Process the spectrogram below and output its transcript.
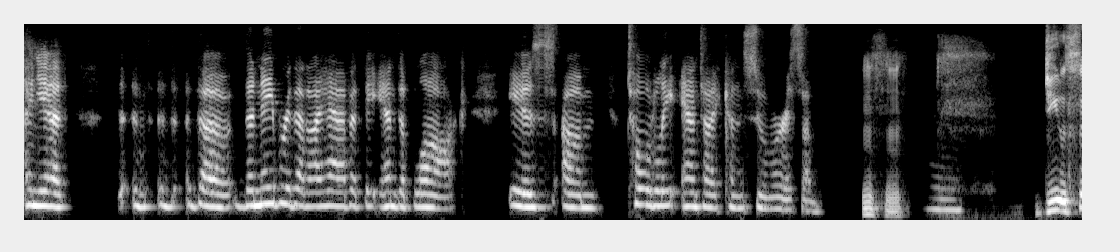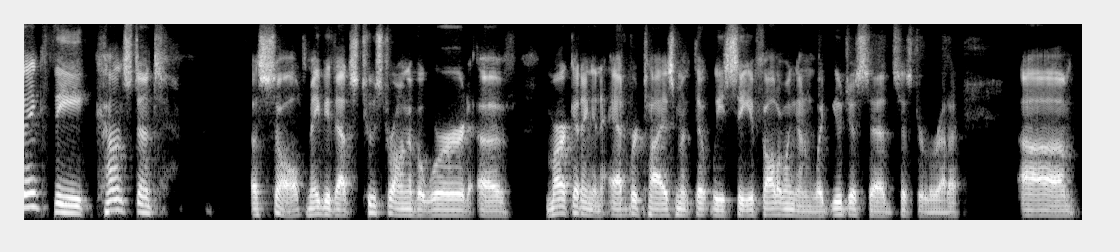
And yet, the, the, the neighbor that I have at the end of block is um, totally anti-consumerism. Mm-hmm. Mm. Do you think the constant assault, maybe that's too strong of a word, of marketing and advertisement that we see, following on what you just said, Sister Loretta, um,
